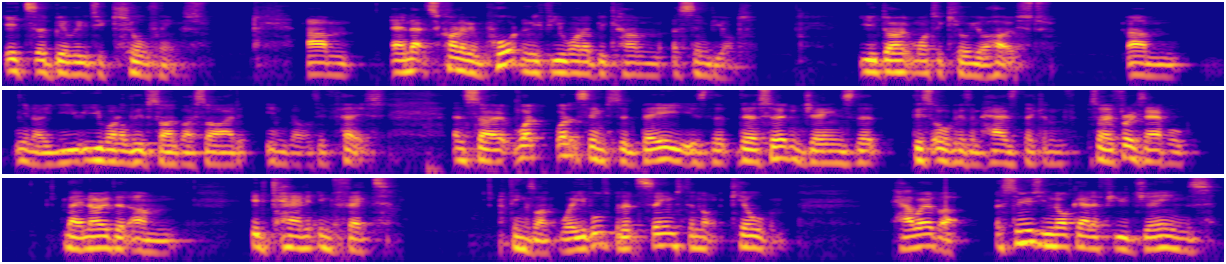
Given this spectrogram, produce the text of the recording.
its ability to kill things. Um, and that's kind of important if you want to become a symbiont. You don't want to kill your host. Um, you know, you, you want to live side by side in relative peace. And so what, what it seems to be is that there are certain genes that this organism has that can, so for example, they know that, um, it can infect things like weevils, but it seems to not kill them. However, as soon as you knock out a few genes,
